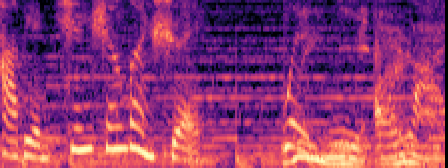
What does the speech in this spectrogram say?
踏遍千山万水，为你而来。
